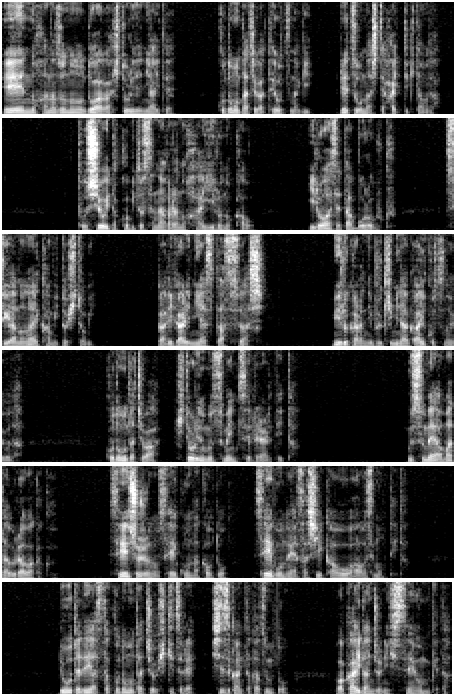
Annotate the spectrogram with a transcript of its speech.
永遠の花園のドアが一人でに開いて子供たちが手をつなぎ列をなして入ってきたのだ。年老いた小人さながらの灰色の顔色あせたボロ服艶のない髪と瞳ガリガリに痩せた素足見るからに不気味な骸骨のようだ。子供たちは一人の娘に連れられていた。娘はまだ裏若く聖処女の精巧な顔と聖母の優しい顔を合わせ持っていた。両手で痩せた子供たちを引き連れ静かに佇むと若い男女に視線を向けた。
